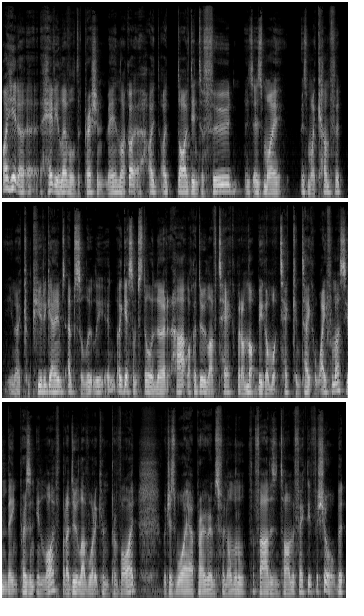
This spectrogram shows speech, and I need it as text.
I hit a, a heavy level of depression, man. Like I, I, I dived into food as, as my as my comfort you know, computer games, absolutely. And I guess I'm still a nerd at heart. Like I do love tech, but I'm not big on what tech can take away from us in being present in life. But I do love what it can provide, which is why our program's phenomenal for fathers and time effective for sure. But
